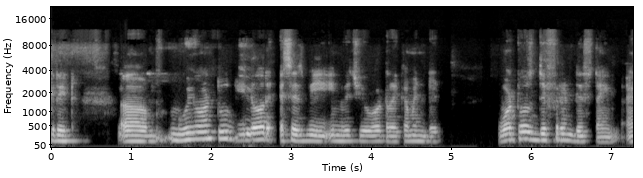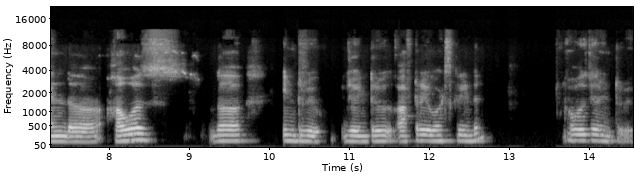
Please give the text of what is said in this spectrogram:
Great. Um, moving on to your SSB, in which you were recommended, what was different this time, and uh, how was the interview? जो interview after you got screened in? How was your interview?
